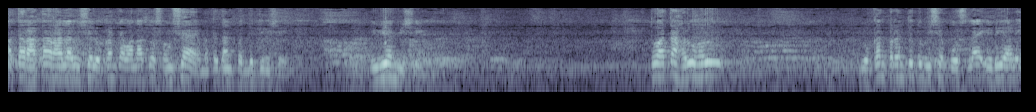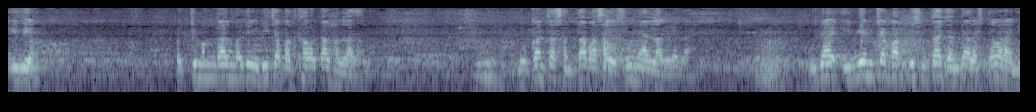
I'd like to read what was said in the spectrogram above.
आता राहता राहिला विषय लोकांच्या मनात जो संशय आहे मतदान पद्धतीविषयी ईव्हीएम विषयी तो आता हळूहळू लोकांपर्यंत तो विषय पोचला ईडी आणि ईव्हीएम पश्चिम बंगालमध्ये ईडीच्या पथकावर काल हल्ला झाला. लोकांचा संताप असा उसळून यायला लागलेला आहे. उद्या ईव्हीएमच्या बाबतीत सुद्धा जनता रस्त्यावर आली.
